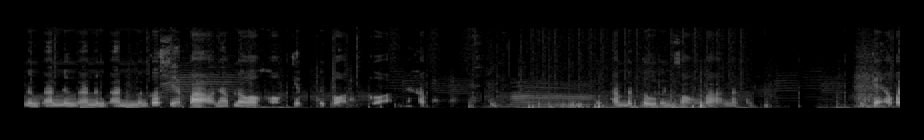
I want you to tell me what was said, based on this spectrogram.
หนึ่งอันหนึ่งอันหนึ่งอันมันก็เสียเปล่านะครับ เราก็ขอเก็บไว้ก่อนก่อนนะครับทำประตูเป็นสองบานแล้วกันแกะเอาไป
